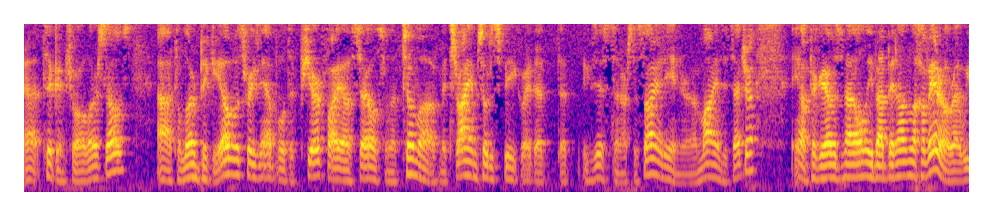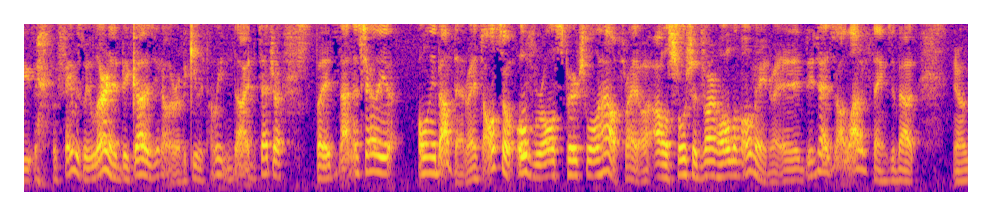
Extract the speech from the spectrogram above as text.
uh, to control ourselves. Uh, to learn Pirkei for example, to purify ourselves from the tumah of Mitzrayim, so to speak, right, that, that exists in our society and in our minds, etc. You know, Pirkei is not only about Benan Lachavero, right? We, we famously learn it because, you know, Rabbi Kiva Talmid died, etc. But it's not necessarily only about that, right? It's also overall spiritual health, right? Al Shosha Dvarim Olam right? This has a lot of things about, you know,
